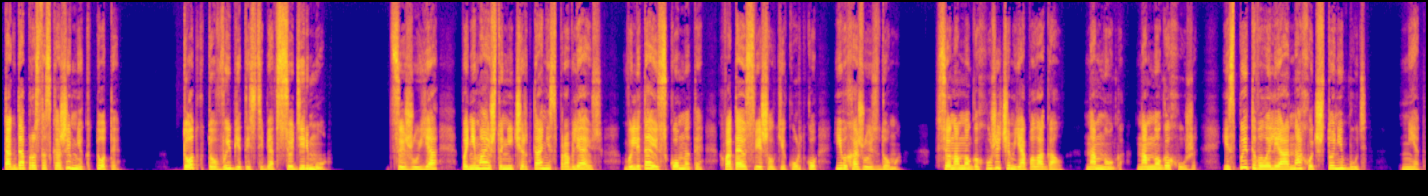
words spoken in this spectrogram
«Тогда просто скажи мне, кто ты?» «Тот, кто выбьет из тебя все дерьмо», Цежу я, понимаю, что ни черта не справляюсь, вылетаю из комнаты, хватаю с вешалки куртку и выхожу из дома. Все намного хуже, чем я полагал. Намного, намного хуже. Испытывала ли она хоть что-нибудь? Нет.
